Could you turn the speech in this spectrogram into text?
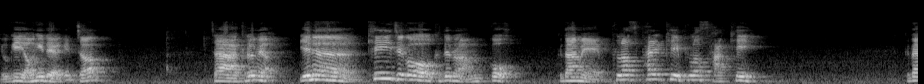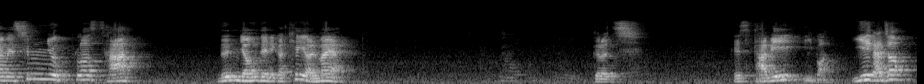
요게 0이 돼야겠죠? 자 그러면 얘는 K 제곱 그대로 남고 그 다음에 플러스 8K 플러스 4K 그 다음에 16 플러스 4는 0 되니까 K 얼마야? 마이너스 2. 그렇지 그래서 답이 2번 이해가죠?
